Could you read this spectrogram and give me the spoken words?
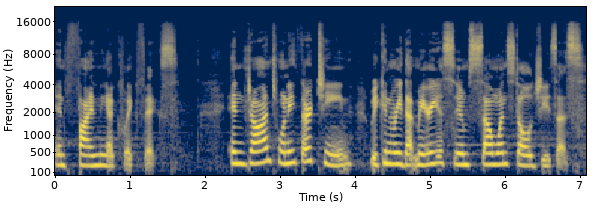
and finding a quick fix. In John 20:13, we can read that Mary assumes someone stole Jesus.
